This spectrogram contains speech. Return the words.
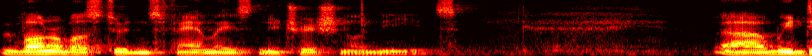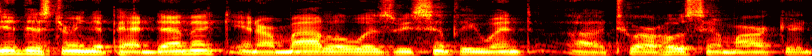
vulnerable students' families' nutritional needs. Uh, we did this during the pandemic, and our model was we simply went uh, to our wholesale market,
